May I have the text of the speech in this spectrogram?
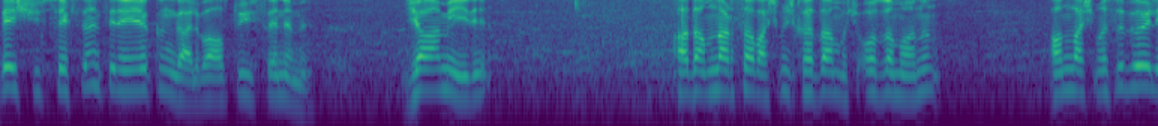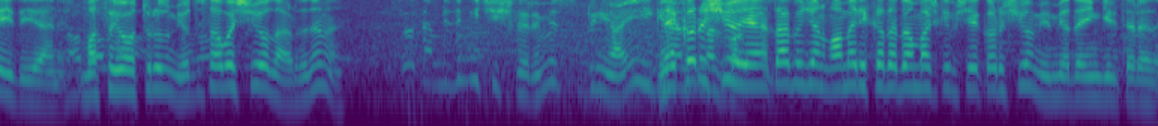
580 seneye yakın galiba 600 sene mi? Camiydi. Adamlar savaşmış kazanmış o zamanın anlaşması böyleydi yani. Masaya oturulmuyordu savaşıyorlardı değil mi? Zaten bizim iç işlerimiz dünyayı ilgilendirmez. Ne karışıyor ya? Tabii canım Amerika'da ben başka bir şeye karışıyor muyum ya da İngiltere'de?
